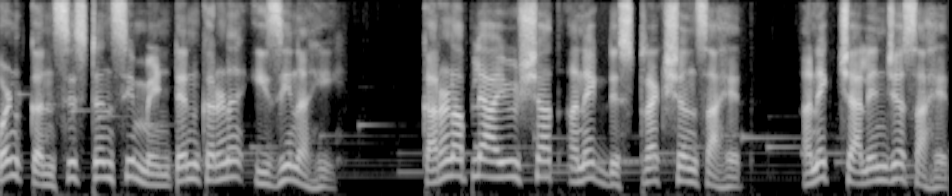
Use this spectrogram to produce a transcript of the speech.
पण कन्सिस्टन्सी मेंटेन करणं इझी नाही. कारण आपल्या आयुष्यात अनेक डिस्ट्रॅक्शन्स आहेत अनेक चॅलेंजेस आहेत.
